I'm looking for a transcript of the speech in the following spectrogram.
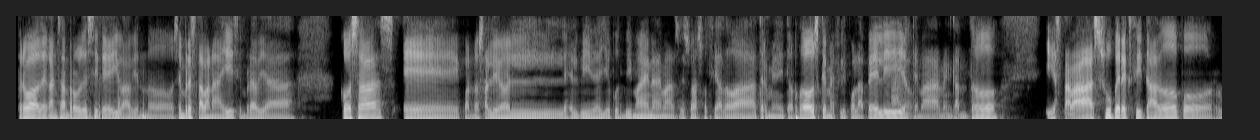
pero bueno, de Guns N' Roses sí que iba viendo, siempre estaban ahí, siempre había cosas. Eh, cuando salió el, el vídeo You Could Be Mine, además eso asociado a Terminator 2, que me flipó la peli, el tema me encantó. Y estaba súper excitado por,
